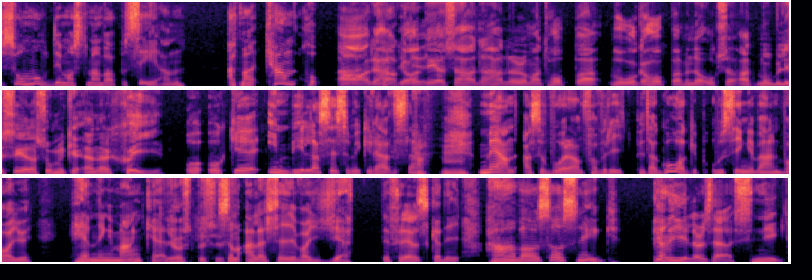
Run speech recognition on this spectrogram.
så modig måste man vara på scen. Att man kan hoppa Ja, det, rakt ja ut. dels så handlar det om att hoppa, våga hoppa, men det också att mobilisera så mycket energi. och, och eh, inbilla sig så mycket rädsla. Mm. Men alltså våran favoritpedagog hos Inge Wern var ju Henning Mankell. Just precis. Som alla tjejer var jätteförälskade i. Han var så snygg. Kan Mm. du gilla att säga snygg?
